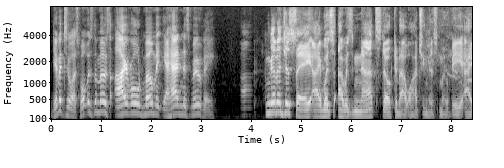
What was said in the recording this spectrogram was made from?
give it to us. What was the most eye rolled moment you had in this movie? I'm gonna just say I was I was not stoked about watching this movie. I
